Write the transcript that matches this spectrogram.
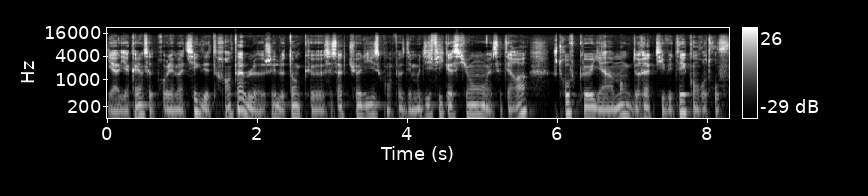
il y, a, quand même cette problématique d'être rentable. J'ai le temps que ça s'actualise, qu'on fasse des modifications, etc. Je trouve qu'il y a un manque de réactivité qu'on retrouve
